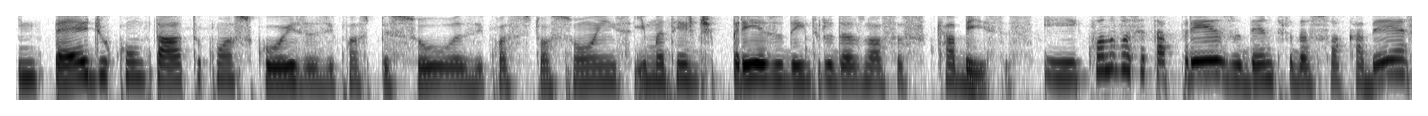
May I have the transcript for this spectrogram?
impede o contato com as coisas e com as pessoas e com as situações e mantém a gente preso dentro das nossas cabeças. E quando você tá preso dentro da sua cabeça,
